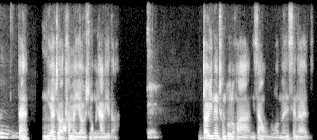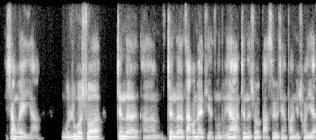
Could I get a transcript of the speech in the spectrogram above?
嗯，但你也知道，他们也要有生活压力的。对，到一定程度的话，你像我们现在，像我也一样，我如果说真的，嗯、真的砸锅卖铁，怎么怎么样，真的说把所有钱放进去创业，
